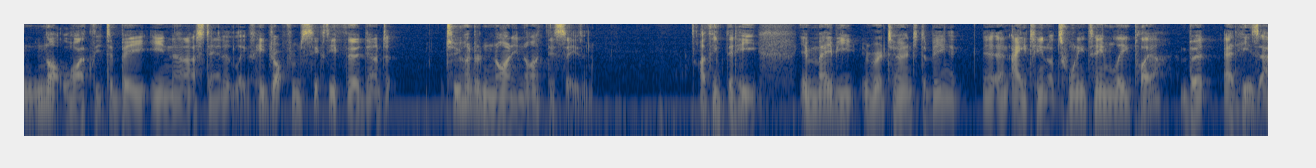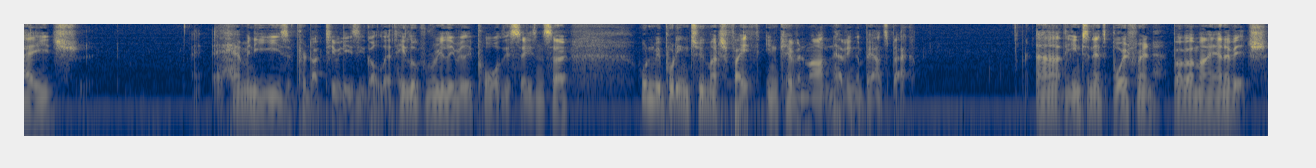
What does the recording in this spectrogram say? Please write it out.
not likely to be in uh, standard leagues. He dropped from 63rd down to 299th this season. I think that he yeah, maybe returns to being a, an 18 or 20 team league player, but at his age, how many years of productivity has he got left? He looked really, really poor this season, so wouldn't be putting too much faith in Kevin Martin having a bounce back. Ah, the internet's boyfriend, Boban Marjanovic.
